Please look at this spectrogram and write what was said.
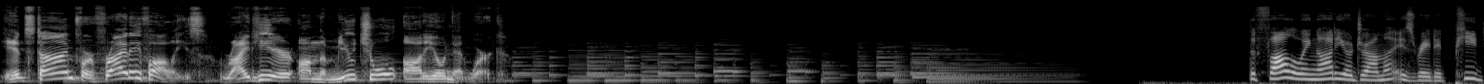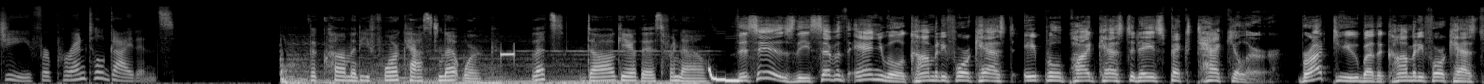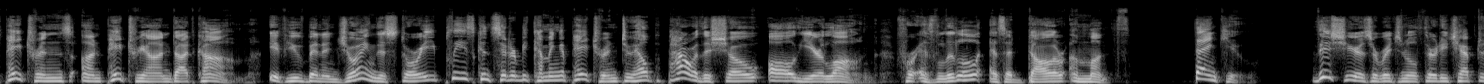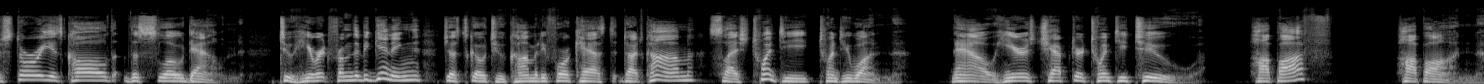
It's time for Friday Follies, right here on the Mutual Audio Network. The following audio drama is rated PG for parental guidance. The Comedy 4 Cast Network. Let's dog ear this for now. This is the seventh annual Comedy 4 Cast April Podcast Today Spectacular, brought to you by the Comedy 4 Cast patrons on patreon.com. If you've been enjoying this story, please consider becoming a patron to help power the show all year long for as little as a dollar a month. Thank you. This year's original 30 chapter story is called The Slow Down. To hear it from the beginning, just go to comedy4cast.com slash 2021. Now, here's chapter 22. Hop off, hop on.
